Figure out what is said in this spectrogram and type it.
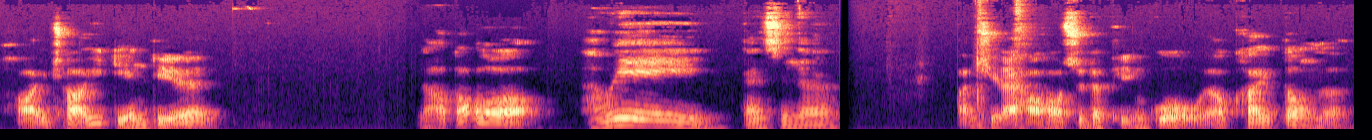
还差一点点，拿到了，好耶！但是呢，看起来好好吃的苹果，我要开动了。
